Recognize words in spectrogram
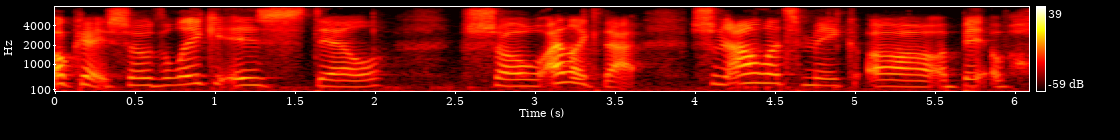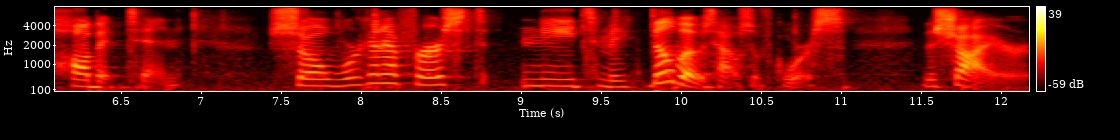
Okay, so the lake is still, so I like that. So now let's make uh, a bit of Hobbiton. So we're gonna first need to make Bilbo's house, of course, the Shire,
